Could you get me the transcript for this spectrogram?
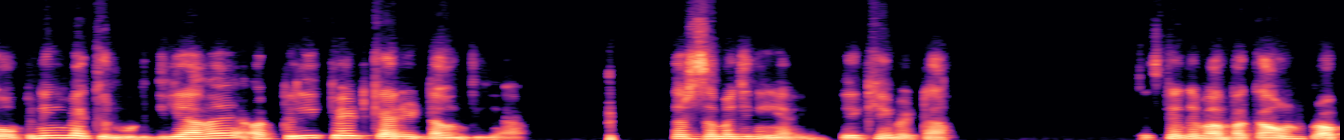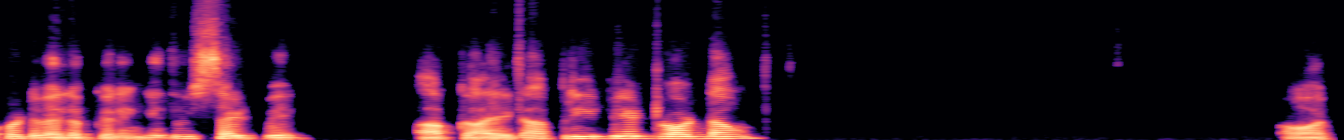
ओपनिंग में एक्रूड दिया हुआ है और प्रीपेड कैरी डाउन दिया सर, समझ नहीं आई देखें बेटा, इसका जब आप अकाउंट प्रॉपर डेवलप करेंगे तो इस साइड पे आपका आएगा प्रीपेड ब्रॉड डाउन और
